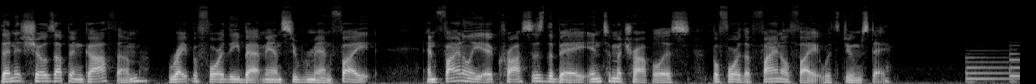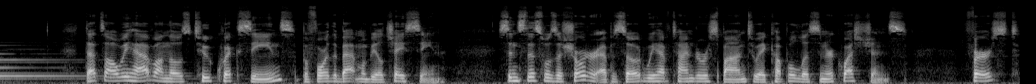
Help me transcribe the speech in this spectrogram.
then it shows up in Gotham right before the Batman Superman fight, and finally it crosses the bay into Metropolis before the final fight with Doomsday. That's all we have on those two quick scenes before the Batmobile chase scene. Since this was a shorter episode, we have time to respond to a couple listener questions. First,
